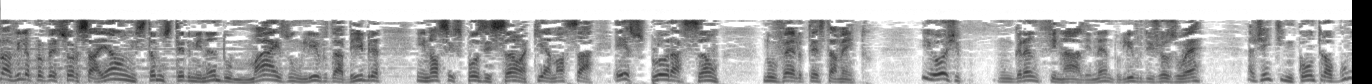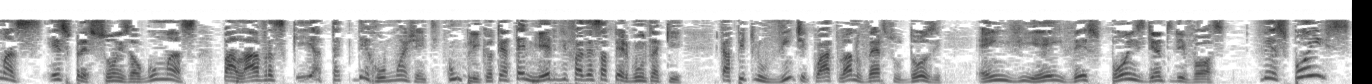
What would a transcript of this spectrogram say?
Maravilha, professor Saião, estamos terminando mais um livro da Bíblia em nossa exposição aqui, a nossa exploração no Velho Testamento. E hoje, um grande finale né, do livro de Josué, a gente encontra algumas expressões, algumas palavras que até que derrubam a gente, complica. Eu tenho até medo de fazer essa pergunta aqui. Capítulo 24, lá no verso 12, enviei vespões diante de vós. Vespões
